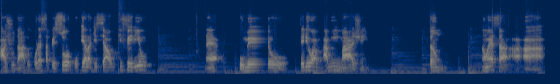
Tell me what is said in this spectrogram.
ajudado por essa pessoa, porque ela disse algo que feriu né, o meu, feriu a, a minha imagem. Então, não é essa a, a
